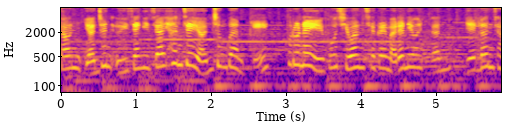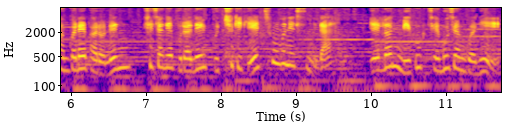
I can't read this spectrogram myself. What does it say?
전 연준 의장이자 현재 연준과 함께 코로나19 지원책을 마련해왔던 옐런 장관의 발언은 시장의 불안을 부추기기에 충분했습니다. 옐런 미국 재무장관이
